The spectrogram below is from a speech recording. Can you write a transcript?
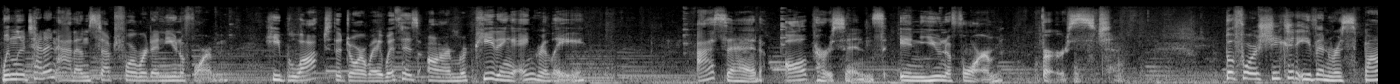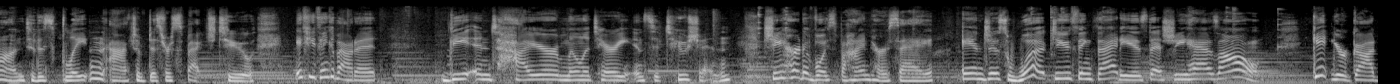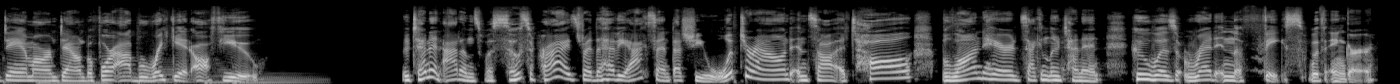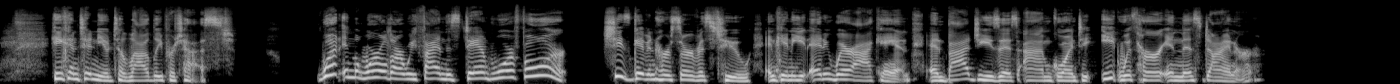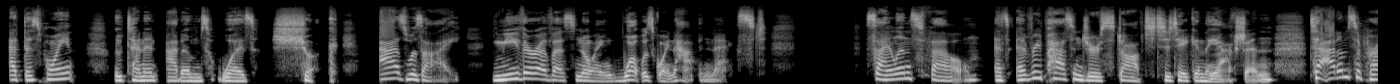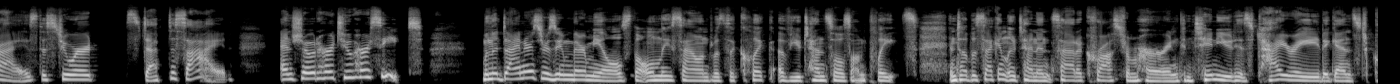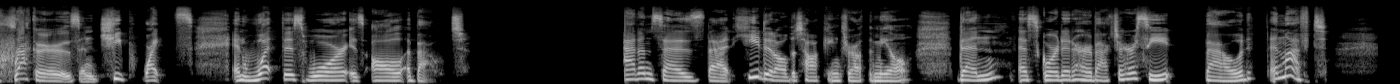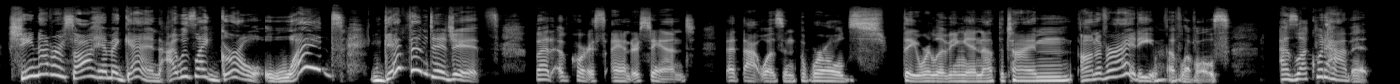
When Lieutenant Adams stepped forward in uniform, he blocked the doorway with his arm, repeating angrily, I said all persons in uniform first. Before she could even respond to this blatant act of disrespect to, if you think about it, the entire military institution, she heard a voice behind her say, And just what do you think that is that she has on? Get your goddamn arm down before I break it off you. Lieutenant Adams was so surprised by the heavy accent that she whipped around and saw a tall, blonde haired second lieutenant who was red in the face with anger. He continued to loudly protest. What in the world are we fighting this damned war for? She's given her service too and can eat anywhere I can. And by Jesus, I'm going to eat with her in this diner. At this point, Lieutenant Adams was shook, as was I, neither of us knowing what was going to happen next. Silence fell as every passenger stopped to take in the action. To Adam's surprise, the steward stepped aside and showed her to her seat. When the diners resumed their meals, the only sound was the click of utensils on plates until the second lieutenant sat across from her and continued his tirade against crackers and cheap whites and what this war is all about. Adam says that he did all the talking throughout the meal, then escorted her back to her seat, bowed, and left. She never saw him again. I was like, girl, what? Get them digits. But of course, I understand that that wasn't the world they were living in at the time on a variety of levels. As luck would have it,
